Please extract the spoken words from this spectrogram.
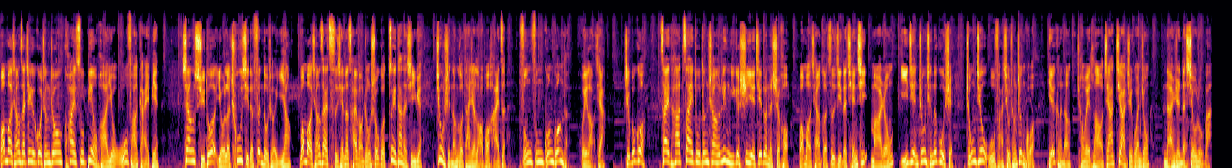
王宝强在这个过程中快速变化，又无法改变。像许多有了出息的奋斗者一样，王宝强在此前的采访中说过，最大的心愿就是能够带着老婆孩子风风光光的回老家。只不过，在他再度登上另一个事业阶段的时候，王宝强和自己的前妻马蓉一见钟情的故事，终究无法修成正果，也可能成为老家价值观中男人的羞辱吧。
